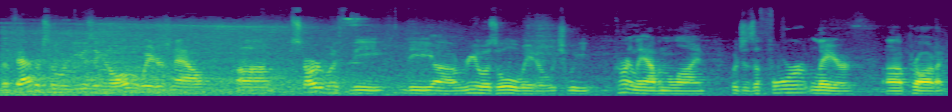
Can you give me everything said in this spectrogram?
The fabrics that we're using in all the waders now um, started with the, the uh, Rio Azul wader, which we currently have on the line, which is a four-layer uh, product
